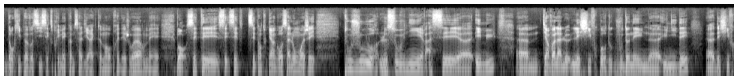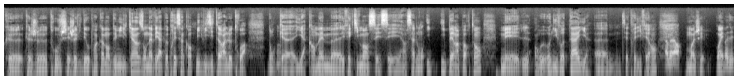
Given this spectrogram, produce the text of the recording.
donc ils peuvent aussi s'exprimer comme ça directement auprès des joueurs. Mais bon, c'était, c'est en tout cas un gros salon. Moi j'ai toujours le souvenir assez euh, ému. Euh, tiens, voilà le, les chiffres pour vous donner une, une idée. Euh, des chiffres que, que je trouve chez jeuxvideo.com. En 2015, on avait à peu près 50 000 visiteurs à l'E3. Donc mhm. il y a quand même, effectivement, c'est un salon hyper important, mais au, niveau taille, c'est très différent. Ah, mais alors, Moi, j'ai... Ouais. Vas-y,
